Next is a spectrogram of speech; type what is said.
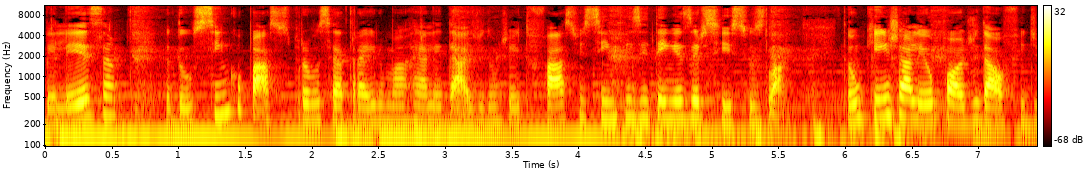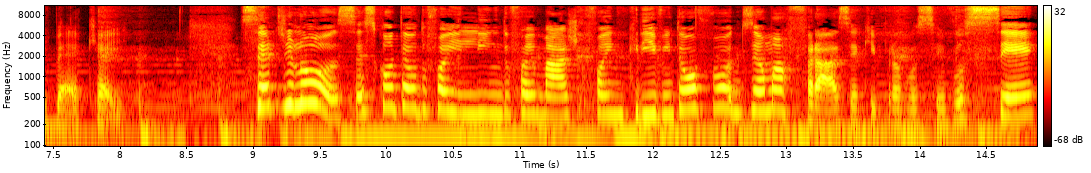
Beleza? Eu dou cinco passos para você atrair uma realidade de um jeito fácil e simples e tem exercícios lá. Então, quem já leu pode dar o feedback aí. Ser de luz, esse conteúdo foi lindo, foi mágico, foi incrível. Então, eu vou dizer uma frase aqui para você. Você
